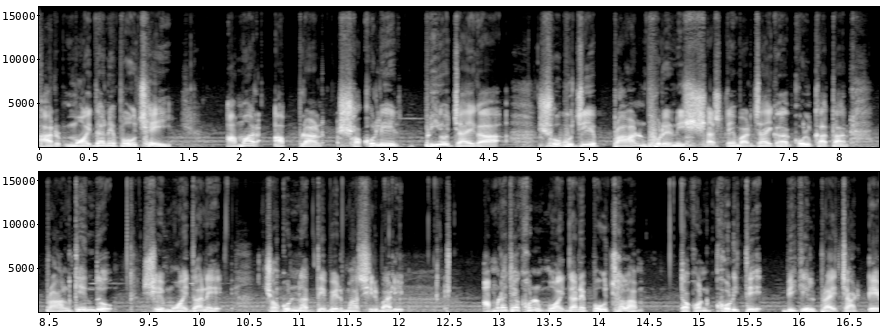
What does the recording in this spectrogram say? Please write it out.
আর ময়দানে পৌঁছেই আমার আপনার সকলের প্রিয় জায়গা সবুজে প্রাণ ভরে নিঃশ্বাস নেবার জায়গা কলকাতার প্রাণকেন্দ্র সে ময়দানে জগন্নাথ দেবের মাসির বাড়ি। আমরা যখন ময়দানে পৌঁছালাম, তখন ঘড়িতে বিকেল প্রায় চারটে।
